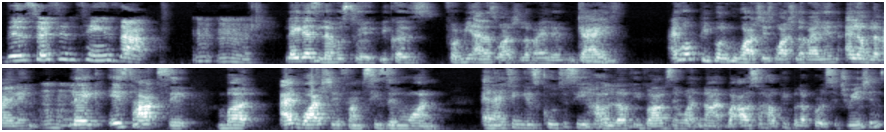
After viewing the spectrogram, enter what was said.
there's certain things that, mm-mm. Like there's levels to it because for me, I just watch Love Island. Guys, I hope people who watch this watch Love Island. I love Love Island. Mm-hmm. Like it's toxic, but I've watched it from season one. And I think it's cool to see how love evolves and whatnot, but also how people approach situations.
